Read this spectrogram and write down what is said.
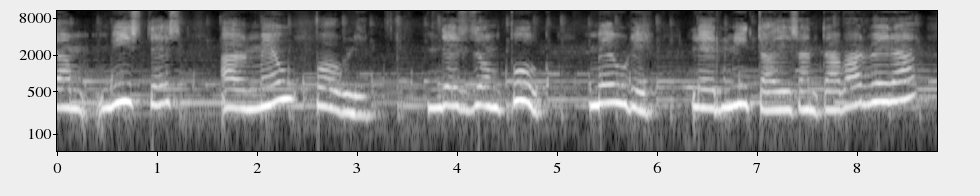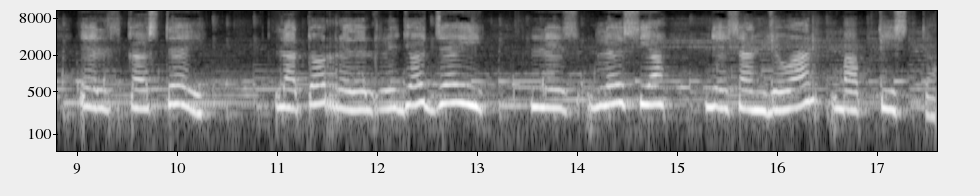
amb vistes al meu poble, des d'on puc veure l'ermita de Santa Bàrbara, el castell, la torre del rellotge i l'església de Sant Joan Baptista.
